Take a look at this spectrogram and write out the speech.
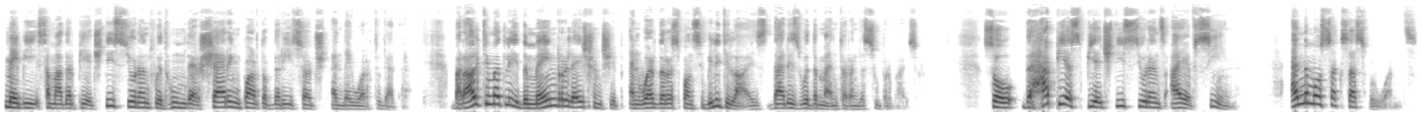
maybe some other PhD student with whom they're sharing part of the research and they work together. But ultimately, the main relationship and where the responsibility lies, that is with the mentor and the supervisor. So the happiest PhD students I have seen and the most successful ones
